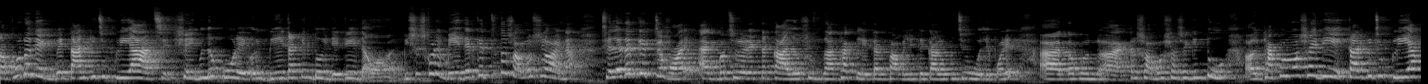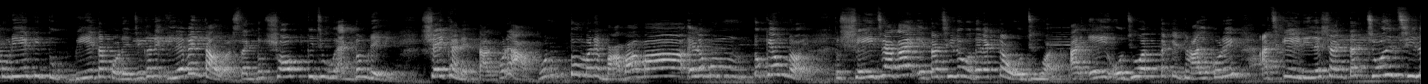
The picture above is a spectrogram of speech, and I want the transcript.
তখনও দেখবে তার কিছু ক্রিয়া আছে, সেইগুলো করে ওই বিয়েটা কিন্তু ওই ডেটেই দেওয়া হয়। বিশেষ করে মেয়েদের ক্ষেত্রে তো সমস্যা হয় না, ছেলেদের ক্ষেত্রে হয়, এক বছরের একটা কাল ওষুধ না থাকলে তার ফ্যামিলিতে কারও কিছু হলে পরে তখন একটা সমস্যা আসে। কিন্তু ওই ঠাকুরমশাই দিয়ে তার কিছু ক্রিয়া করিয়ে কিন্তু বিয়েটা করে, যেখানে ইলেভেন্থ আওয়ার্স একদম সব কিছু একদম রেডি সেইখানে। তারপরে আপন তো মানে বাবা মা এরকম নয়। তো সেই জায়গায় এটা ছিল ওদের একটা অজুহাত। আর এই অজুহাতটাকে ঢাল করেই আজকে এই রিলেশনটা চলছিল।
